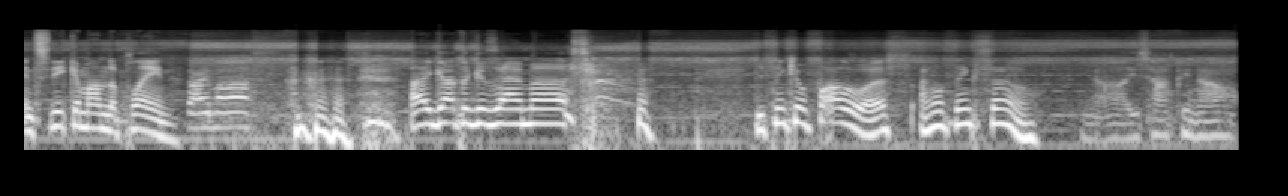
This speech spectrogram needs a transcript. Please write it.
and sneak him on the plane. I got the gozaimasu. you think he'll follow us? I don't think so. nah, he's happy now.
